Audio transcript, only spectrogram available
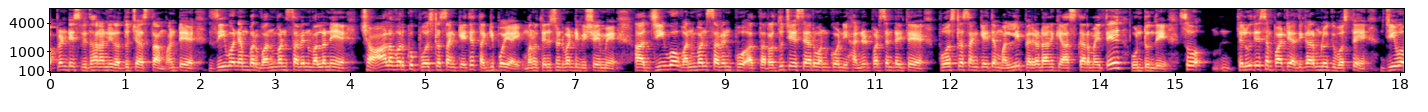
అప్రెంటిస్ విధానాన్ని రద్దు చేస్తాం. అంటే GO number one one seven వల్లనే చాలా వరకు పోస్టుల సంఖ్య అయితే తగ్గిపోయాయి. మనకు తెలిసినటువంటి విషయమే. ఆ జీవో వన్ వన్ సెవెన్ పో రద్దు చేశారు అనుకోండి హండ్రెడ్ పర్సెంట్ అయితే పోస్టుల సంఖ్య అయితే మళ్ళీ పెరగడానికి ఆస్కారం అయితే ఉంటుంది. సో తెలుగుదేశం పార్టీ అధికారంలోకి వస్తే జీవో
